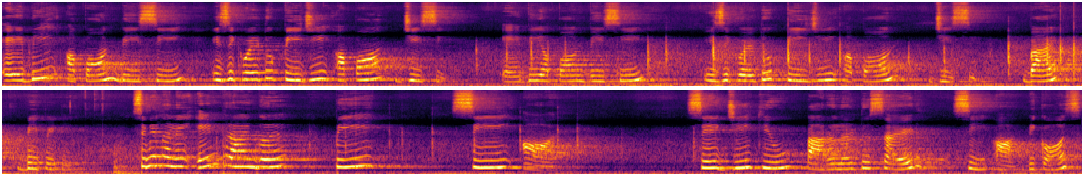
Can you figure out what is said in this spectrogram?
AB upon BC is equal to PG upon GC. AB upon BC is equal to PG upon GC by BPT. Similarly, in triangle PCR, say GQ parallel to side CR because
